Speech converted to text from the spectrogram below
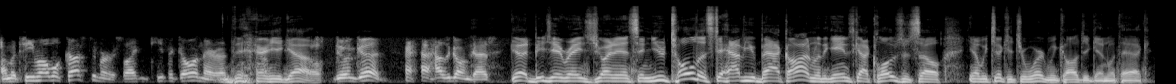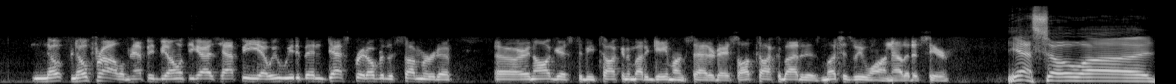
I'm a T-Mobile customer, so I can keep it going there. There you go. Doing good. How's it going, guys? Good. BJ Rains joining us, and you told us to have you back on when the games got closer. So you know we took at your word and we called you again. What the heck? No, no problem. Happy to be on with you guys. Happy. Uh, we, we'd have been desperate over the summer to, uh, or in August, to be talking about a game on Saturday. So I'll talk about it as much as we want now that it's here. Yeah, so uh,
